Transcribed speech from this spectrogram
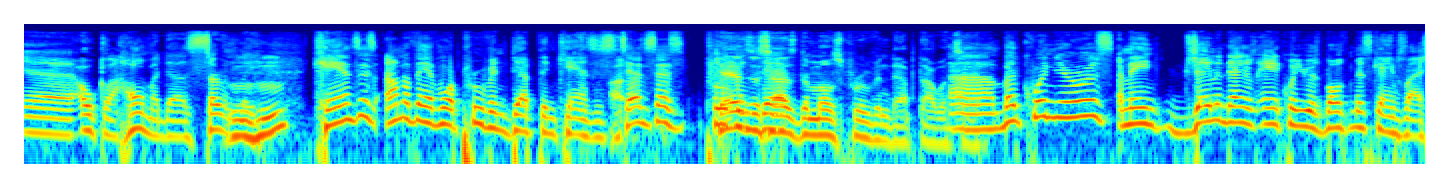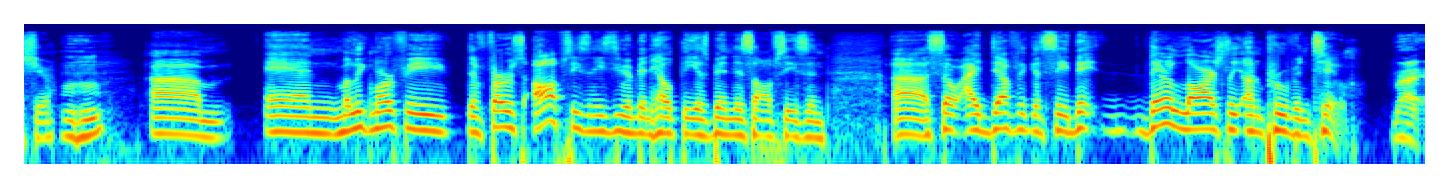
Uh, Oklahoma does certainly. Mm-hmm. Kansas, I don't know if they have more proven depth than Kansas. Kansas has proven Uh, Kansas depth. has the most proven depth, I would say. Um, but Quinn Ewers, I mean, Jalon Daniels and Quinn Ewers both missed games last year. Mm-hmm. Um, and Maalik Murphy, the first offseason he's even been healthy has been this offseason. Uh, so I definitely can see they they're largely unproven too. right.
